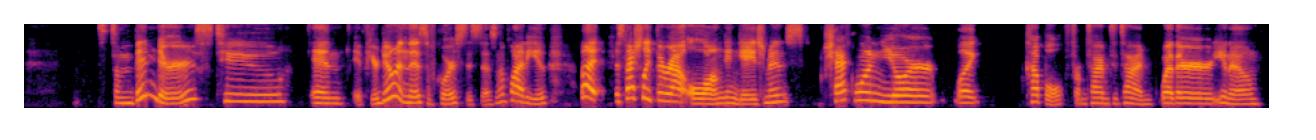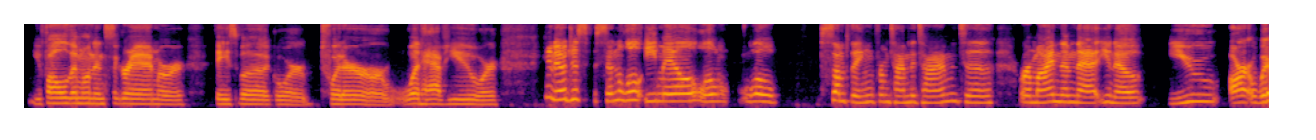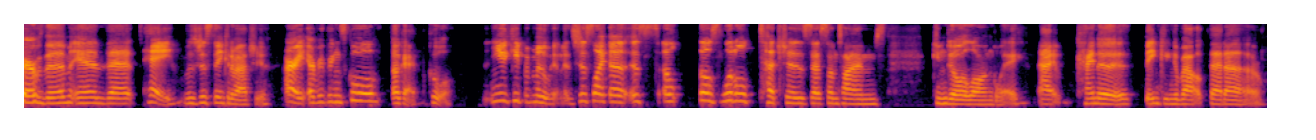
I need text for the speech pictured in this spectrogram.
some vendors to and if you're doing this of course this doesn't apply to you but especially throughout long engagements check on your like couple from time to time whether you know you follow them on instagram or facebook or twitter or what have you or you know just send a little email a little, little something from time to time to remind them that you know you are aware of them and that hey was just thinking about you. All right everything's cool? Okay cool. You keep it moving. It's just like a it's a, those little touches that sometimes can go a long way. I kind of thinking about that uh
